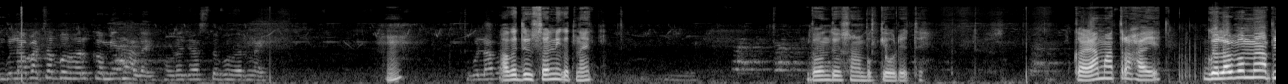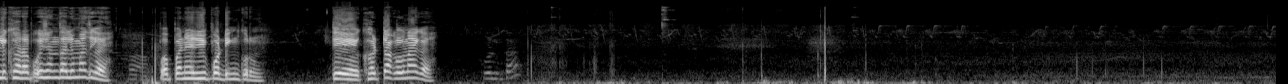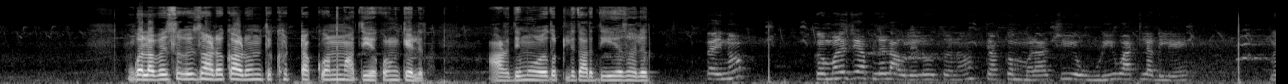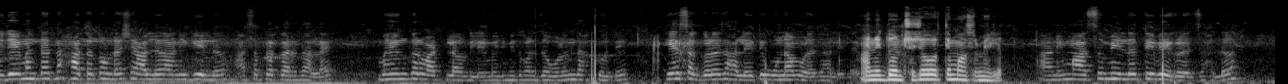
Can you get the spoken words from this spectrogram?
गुलाबाचा बहर कमी झालाय एवढा जास्त बहर नाही? गुलाब अगं दिवसाला निघत नाहीत. दोन दिवसानं बघ केवढे येते कळ्या मात्र हाय. गुलाब आपली खराब कशाने झाली माहिती काय? पप्पाने रिपोर्टिंग करून. ते खत टाकलं नाही काय? कोणता? गुलाबाची सगळी झाडं काढून ते खत टाकून माती हे करून केलेत. अर्धी मुळं तुटलीत अर्धी हे झालेत. ताई ना कमळ जे आपलं लावलेलं होतं ना त्या कमळाची एवढी वाट लागली आहे. म्हणजे म्हणतात ना हातातोंडाशी आलं आणि गेलं असा प्रकार झालाय. भयंकर वाट लागली म्हणजे मी तुम्हाला जवळून दाखवते. हे सगळं झालंय ते उन्हामुळे झालेलं आहे. आणि दोनशेच्या वरती मासे मेलेत आणि मासं मेलं ते वेगळंच झालं.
